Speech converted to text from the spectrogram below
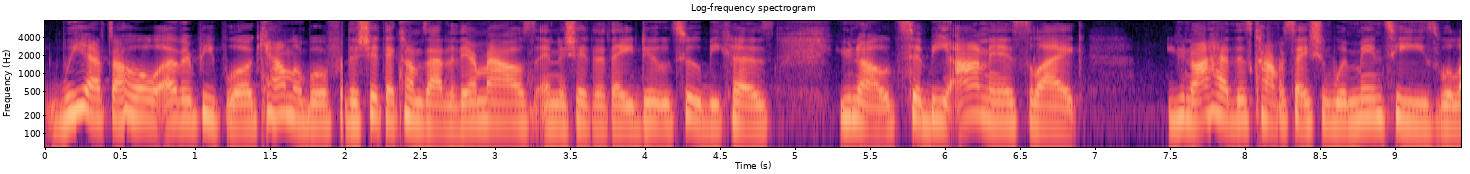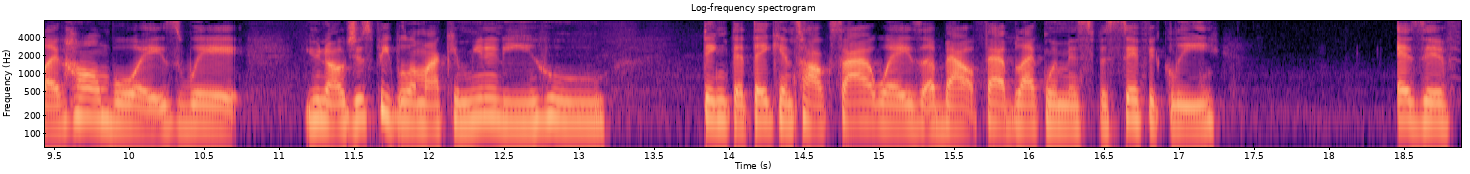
we have to hold other people accountable for the shit that comes out of their mouths and the shit that they do too. Because you know, to be honest, like you know, I had this conversation with mentees, with like homeboys, with you know, just people in my community who think that they can talk sideways about fat black women specifically as if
